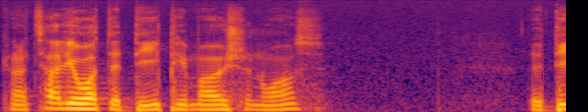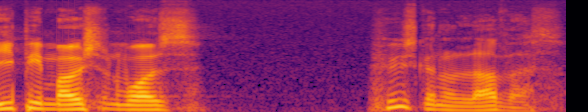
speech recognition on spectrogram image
Can I tell you what the deep emotion was? The deep emotion was, who's going to love us?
